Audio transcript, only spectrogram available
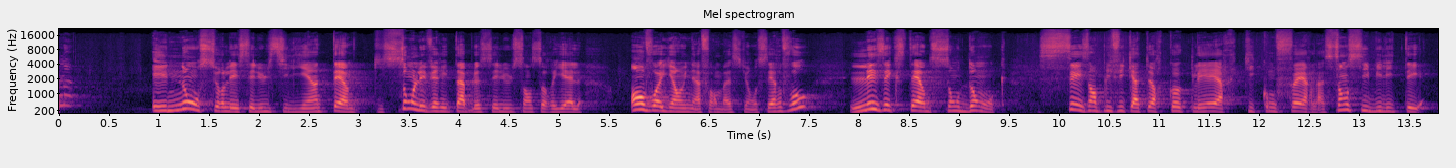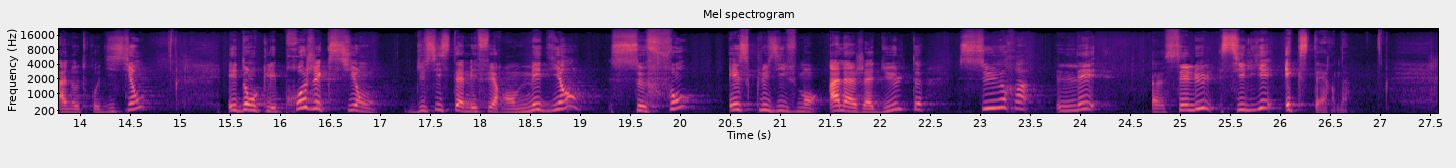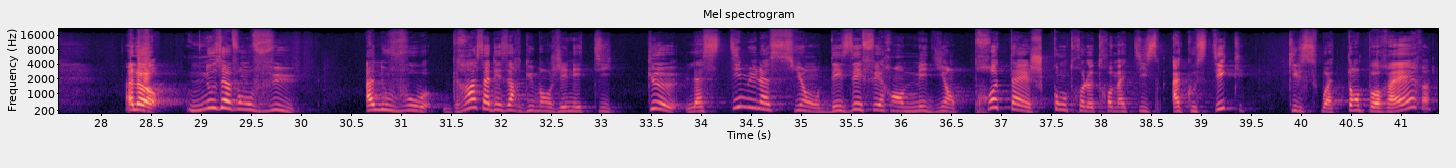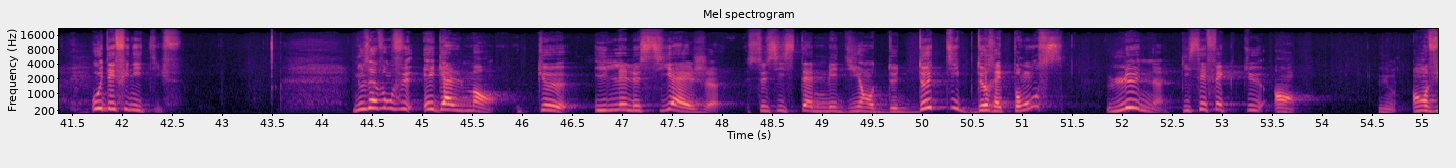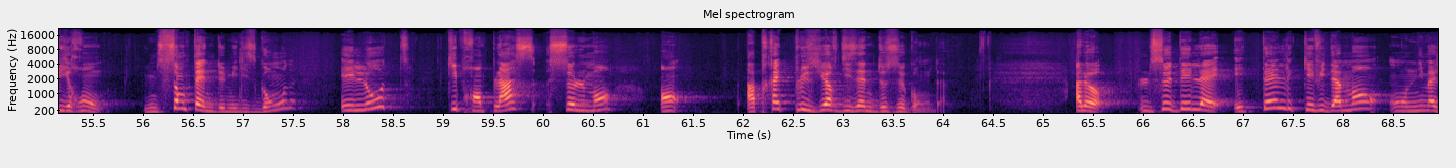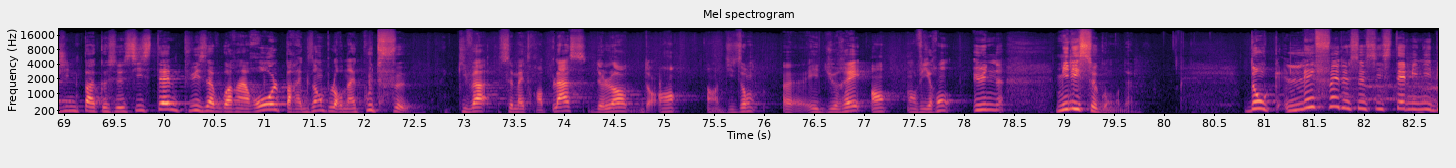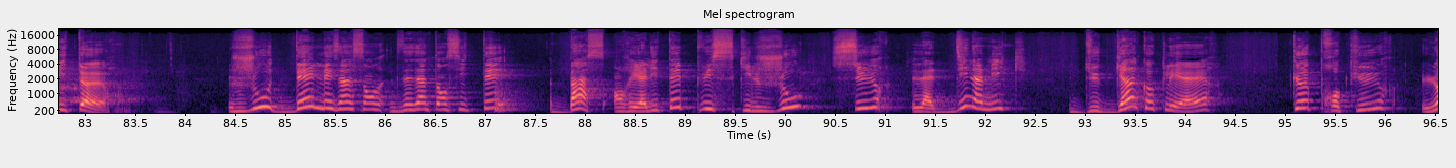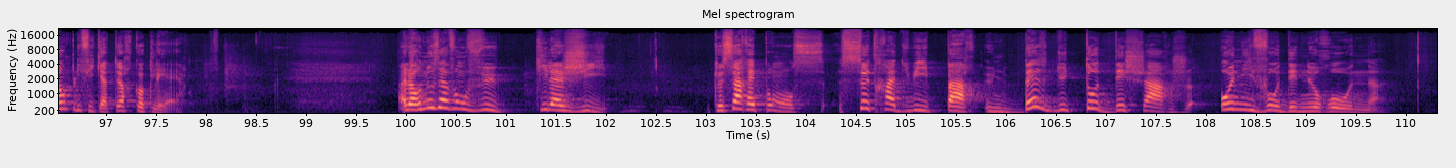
et non sur les cellules ciliées internes qui sont les véritables cellules sensorielles envoyant une information au cerveau. Les externes sont donc ces amplificateurs cochléaires qui confèrent la sensibilité à notre audition. Et donc les projections du système efférent médian se font exclusivement à l'âge adulte sur les euh, cellules ciliées externes. Alors, nous avons vu à nouveau, grâce à des arguments génétiques, que la stimulation des efférents médians protège contre le traumatisme acoustique, qu'il soit temporaire ou définitif. Nous avons vu également qu'il est le siège, ce système médian, de deux types de réponses, l'une qui s'effectue en environ une centaine de millisecondes et l'autre qui prend place seulement en après plusieurs dizaines de secondes. Alors, ce délai est tel qu'évidemment, on n'imagine pas que ce système puisse avoir un rôle, par exemple, lors d'un coup de feu, qui va se mettre en place de l'ordre, en, disons, euh, et durer en environ une milliseconde. Donc, l'effet de ce système inhibiteur joue dès les intensités basses en réalité, puisqu'il joue sur la dynamique du gain cochléaire que procure l'amplificateur cochléaire. Alors nous avons vu qu'il agit, que sa réponse se traduit par une baisse du taux de décharge au niveau des neurones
